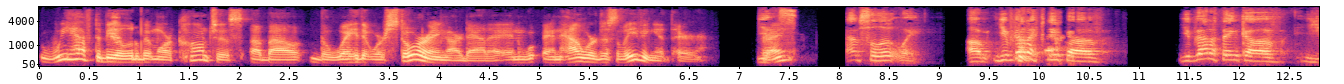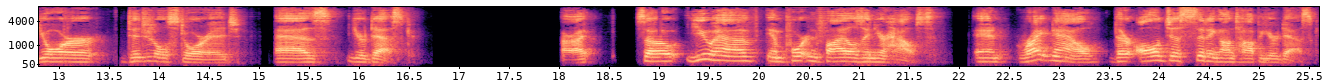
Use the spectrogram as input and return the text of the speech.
we have to be a little bit more conscious about the way that we're storing our data and and how we're just leaving it there. Yes. Right? Absolutely. Um, you've got to think of you've got to think of your digital storage as your desk. All right. So you have important files in your house. And right now, they're all just sitting on top of your desk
